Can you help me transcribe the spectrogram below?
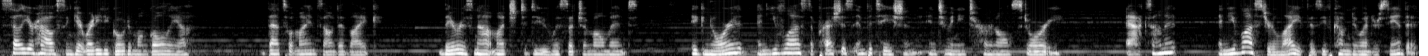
Sell your house and get ready to go to Mongolia. That's what mine sounded like. There is not much to do with such a moment. Ignore it, and you've lost a precious invitation into an eternal story. Act on it, and you've lost your life as you've come to understand it.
